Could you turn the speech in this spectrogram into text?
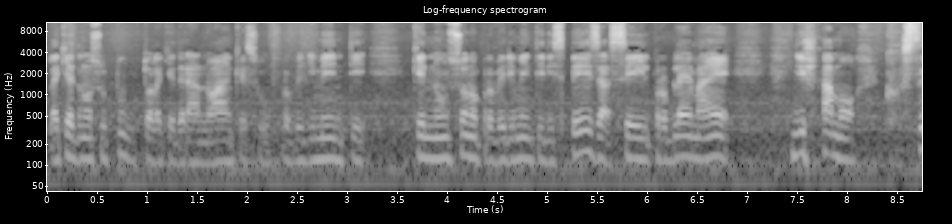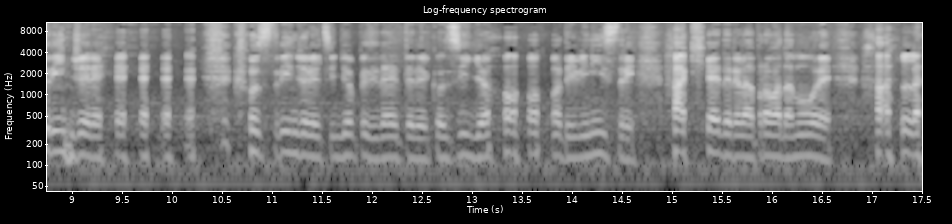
la chiedono su tutto, la chiederanno anche su provvedimenti che non sono provvedimenti di spesa, se il problema è diciamo, costringere, costringere il signor Presidente del Consiglio dei Ministri a chiedere la prova d'amore al,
